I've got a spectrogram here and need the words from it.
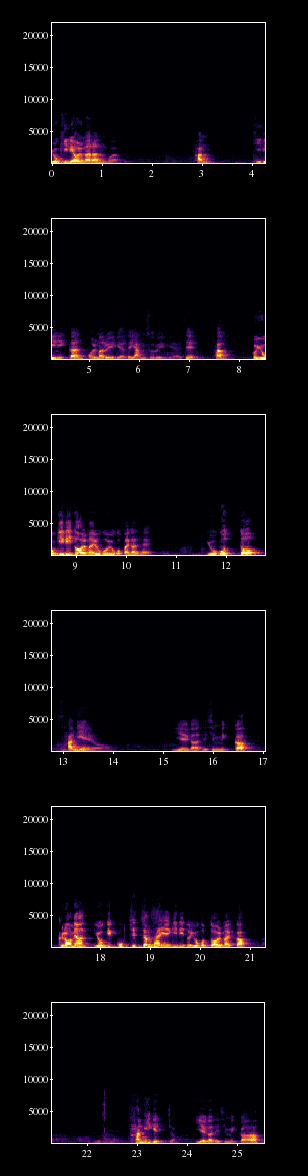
요 길이 얼마라는 거야? 3. 길이니까 얼마로 얘기해야 돼? 양수로 얘기해야지. 3. 그럼 요 길이도 얼마 요거 요거 빨간색. 요것도 3이에요. 이해가 되십니까? 그러면 여기 꼭지점 사이의 길이도 요것도 얼마일까? 3이겠죠. 이해가 되십니까?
